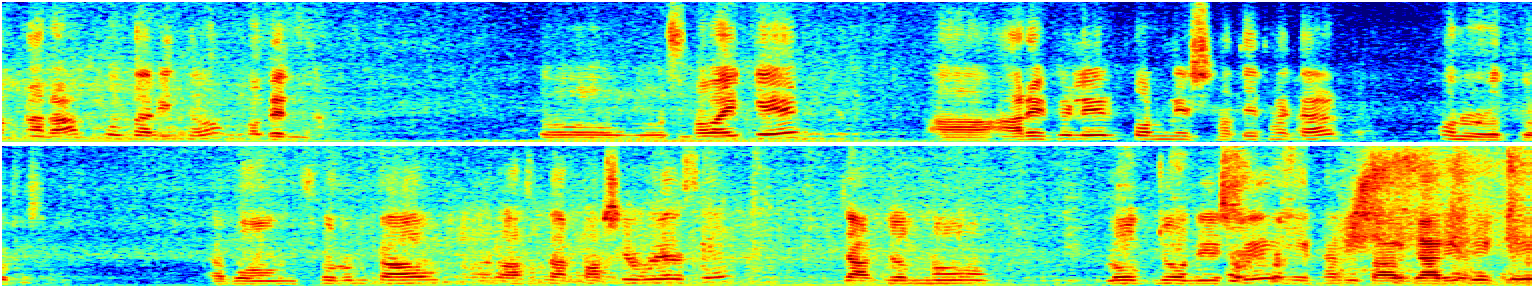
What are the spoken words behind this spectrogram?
আপনারা প্রতারিত হবেন না। তো সবাইকে আরএফএল এর পণ্যের সাথে থাকার অনুরোধ করছি। এবং শোরুমটাও রাস্তার পাশে হয়েছে যার জন্য লোকজন এসে এখানে তার গাড়ি রেখে,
